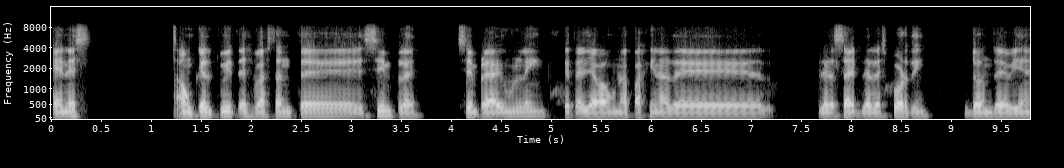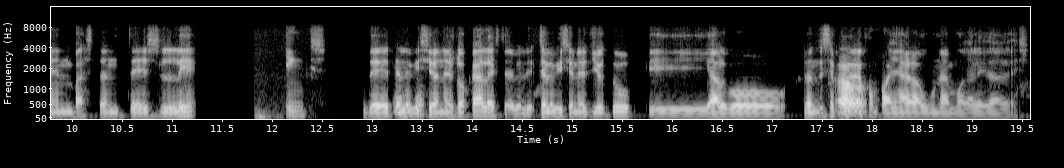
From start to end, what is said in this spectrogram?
en ese, aunque el tweet es bastante simple, siempre hay un link que te lleva a una página del site del Sporting donde vienen bastantes links de televisiones locales, televisiones YouTube y algo donde se puede ah. acompañar algunas modalidades.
